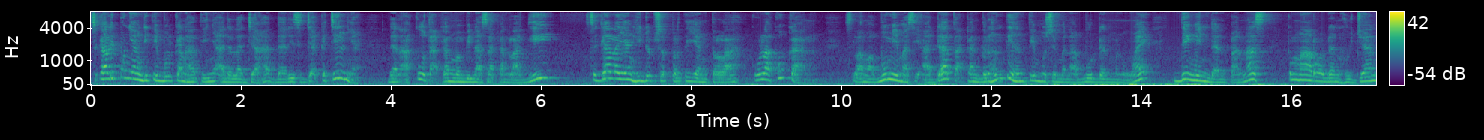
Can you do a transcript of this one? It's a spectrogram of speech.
sekalipun yang ditimbulkan hatinya adalah jahat dari sejak kecilnya, dan aku tak akan membinasakan lagi segala yang hidup seperti yang telah kulakukan. Selama bumi masih ada, tak akan berhenti-henti musim menabur dan menuai, dingin dan panas, kemarau dan hujan,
